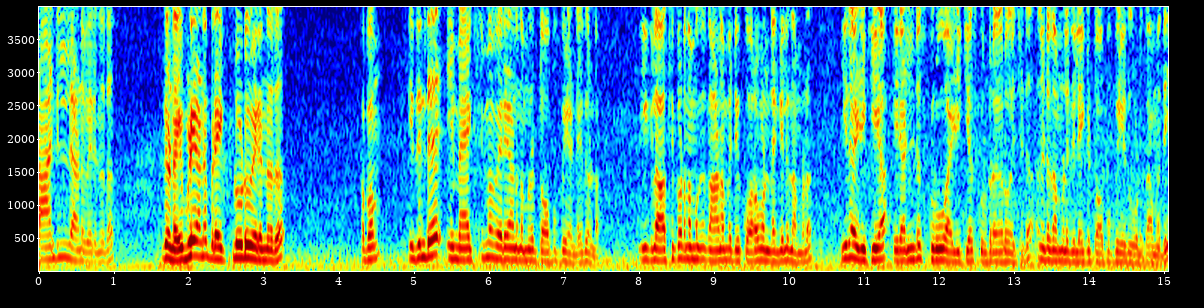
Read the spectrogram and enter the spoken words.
ഹാൻഡിലാണ് വരുന്നത്. ഇതുണ്ട് ഇവിടെയാണ് ബ്രേക്ക് ഫ്ലൂഡ് വരുന്നത്. അപ്പം ഇതിന്റെ ഈ മാക്സിമം വരെയാണ് നമ്മൾ ടോപ്പ് അപ്പ് ചെയ്യേണ്ടത്. ഇതുണ്ടോ ഈ ഗ്ലാസ്സിൽ കൂടെ നമുക്ക് കാണാൻ പറ്റിയ കുറവുണ്ടെങ്കിൽ നമ്മൾ ഇത് അഴിക്കുക ഈ രണ്ട് സ്ക്രൂ അഴിക്കുക സ്ക്രൂ ഡ്രൈവർ വെച്ചിട്ട് എന്നിട്ട് നമ്മൾ ഇതിലേക്ക് ടോപ്പ് അപ്പ് ചെയ്ത് കൊടുത്താൽ മതി.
